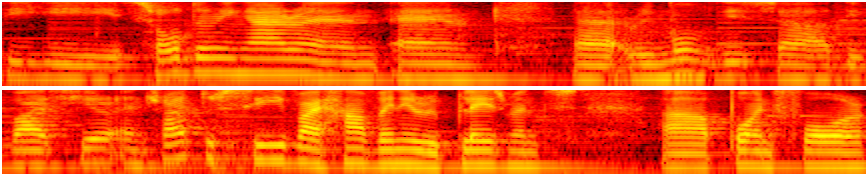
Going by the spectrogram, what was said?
the soldering iron and, and uh, remove this uh, device here and try to see if I have any replacements uh, 0.4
